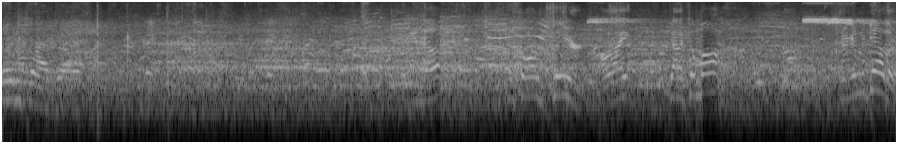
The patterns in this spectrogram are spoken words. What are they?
35, guys. Bring it up. This arm cleared, all right? Gotta come up. Bring them together.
